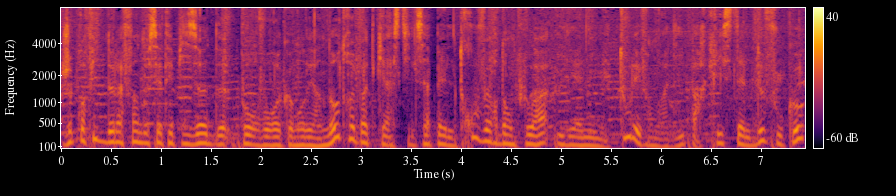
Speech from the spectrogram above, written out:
Je profite de la fin de cet épisode pour vous recommander un autre podcast. Il s'appelle Trouveur d'emploi. Il est animé tous les vendredis par Christelle Defoucault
